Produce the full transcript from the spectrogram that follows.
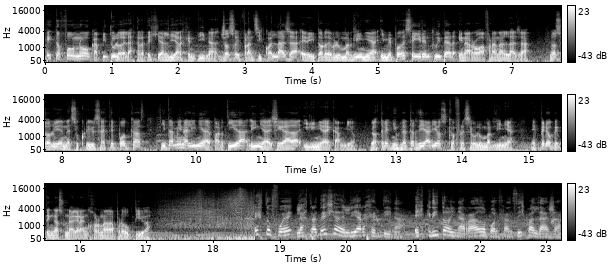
Esto fue un nuevo capítulo de la Estrategia del Día Argentina. Yo soy Francisco Aldaya, editor de Bloomberg Línea, y me podés seguir en Twitter en arroba franaldaya. No se olviden de suscribirse a este podcast y también a Línea de Partida, Línea de Llegada y Línea de Cambio, los tres newsletters diarios que ofrece Bloomberg Línea. Espero que tengas una gran jornada productiva. Esto fue La Estrategia del Día Argentina, escrito y narrado por Francisco Aldaya.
